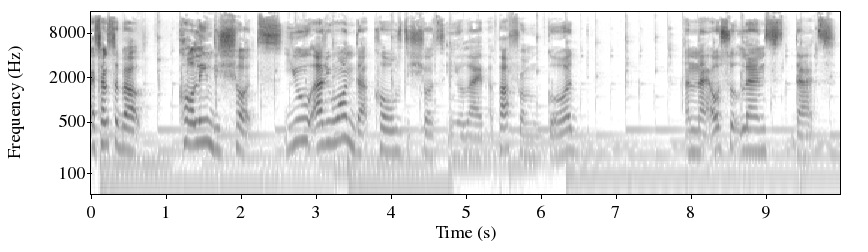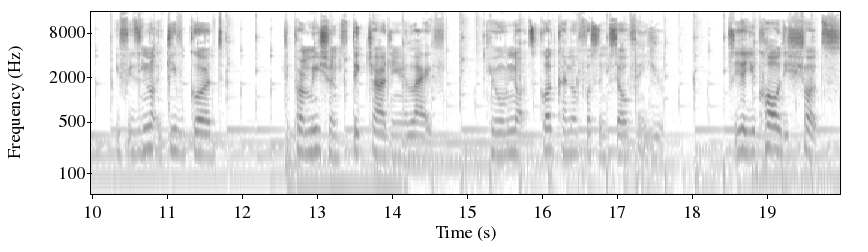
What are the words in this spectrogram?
I talked about calling the shots. You are the one that calls the shots in your life, apart from God. And I also learned that if you do not give God the permission to take charge in your life, He will not. God cannot force Himself on you. So, yeah, you call the shots.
